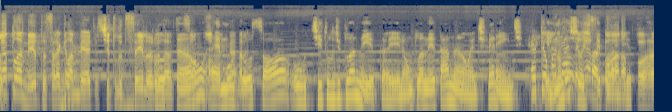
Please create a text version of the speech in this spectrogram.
não é planeta. Será que ela perde os títulos de Sailor? né? Plutão São- é, mudou só o título de planeta. Ele é um planeta anão, é diferente. É, tem Ele uma não deixou de ser agora, planeta. Porra.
